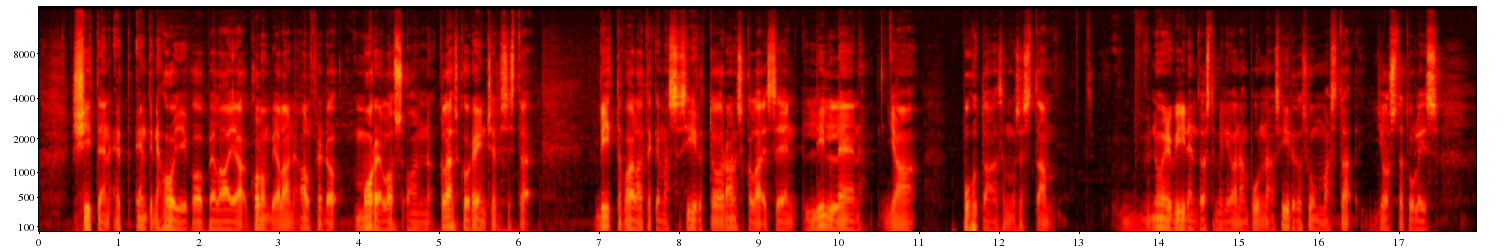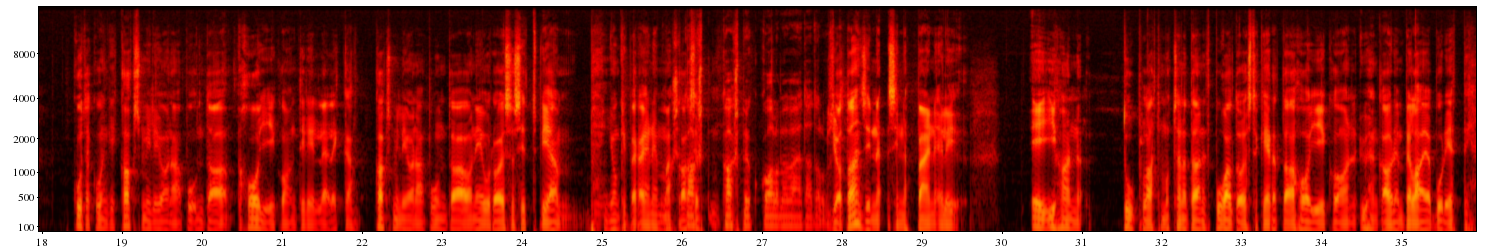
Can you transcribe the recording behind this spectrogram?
shiten, että entinen HJK-pelaaja, kolumbialainen Alfredo Morelos on Glasgow Rangersista viittä vailla tekemässä siirtoa ranskalaiseen Lilleen ja puhutaan semmoisesta noin 15 miljoonan punnan siirtosummasta, josta tulisi kutakuinkin 2 miljoonaa puntaa HJK tilille, eli 2 miljoonaa puntaa on euroissa sitten vielä jonkin verran enemmän. 2,3 vai jotain Jotain sinne, sinne päin, eli ei ihan tuplat, mutta sanotaan, että puolitoista kertaa HJK on yhden kauden pelaajabudjetti.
